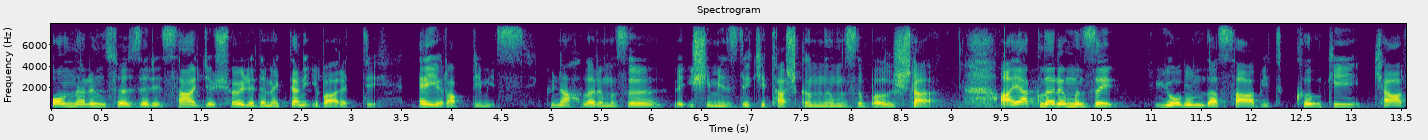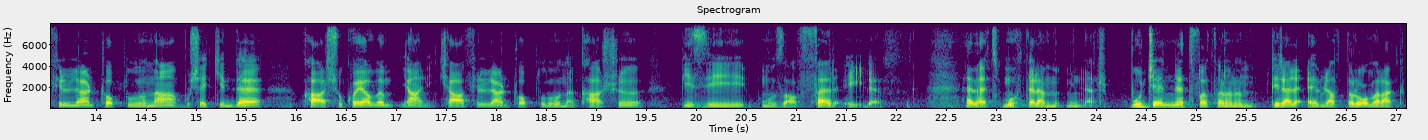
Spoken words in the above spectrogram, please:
onların sözleri sadece şöyle demekten ibaretti. Ey Rabbimiz günahlarımızı ve işimizdeki taşkınlığımızı bağışla. Ayaklarımızı yolunda sabit kıl ki kafirler topluluğuna bu şekilde karşı koyalım. Yani kafirler topluluğuna karşı bizi muzaffer eyle. Evet muhterem müminler bu cennet vatanının birer evlatları olarak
